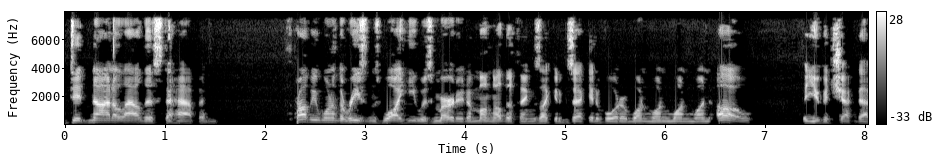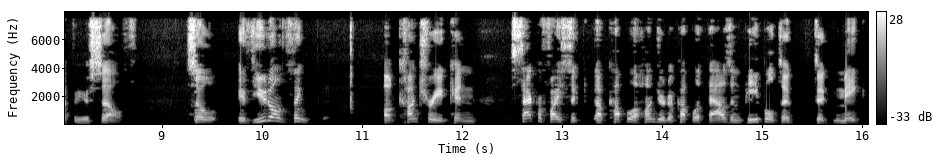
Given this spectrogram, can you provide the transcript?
did not allow this to happen. Probably one of the reasons why he was murdered, among other things, like Executive Order 11110, that you could check that for yourself. So if you don't think a country can sacrifice a, a, couple of hundred, a couple of thousand people to, to make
